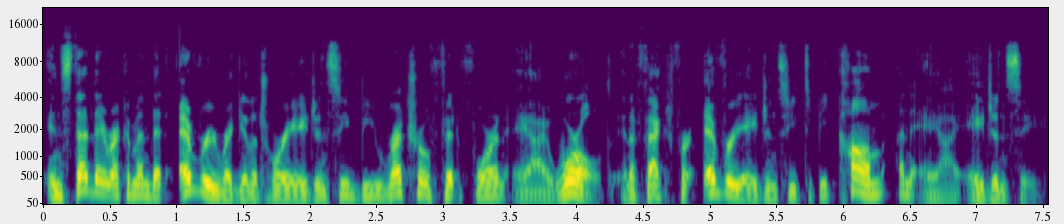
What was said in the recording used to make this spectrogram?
Instead, they recommend that every regulatory agency be retrofit for an AI world, in effect, for every agency to become an AI agency.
